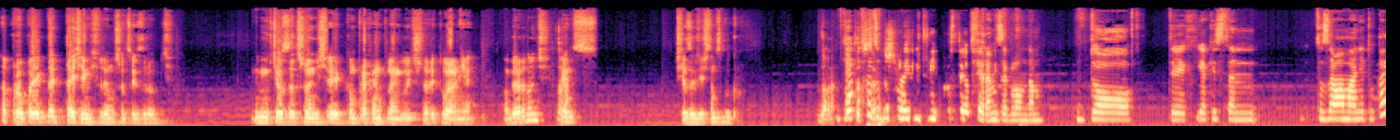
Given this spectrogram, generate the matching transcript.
A propos, jak daj, dajcie mi chwilę, muszę coś zrobić. Bym chciał zacząć e, comprehend language rytualnie ogarnąć, Dobra. więc siedzę gdzieś tam z boku. Dobra. To ja podchodzę do kolejnych drzwi, po prostu je otwieram i zaglądam. Do tych, jak jest ten, to załamanie tutaj,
